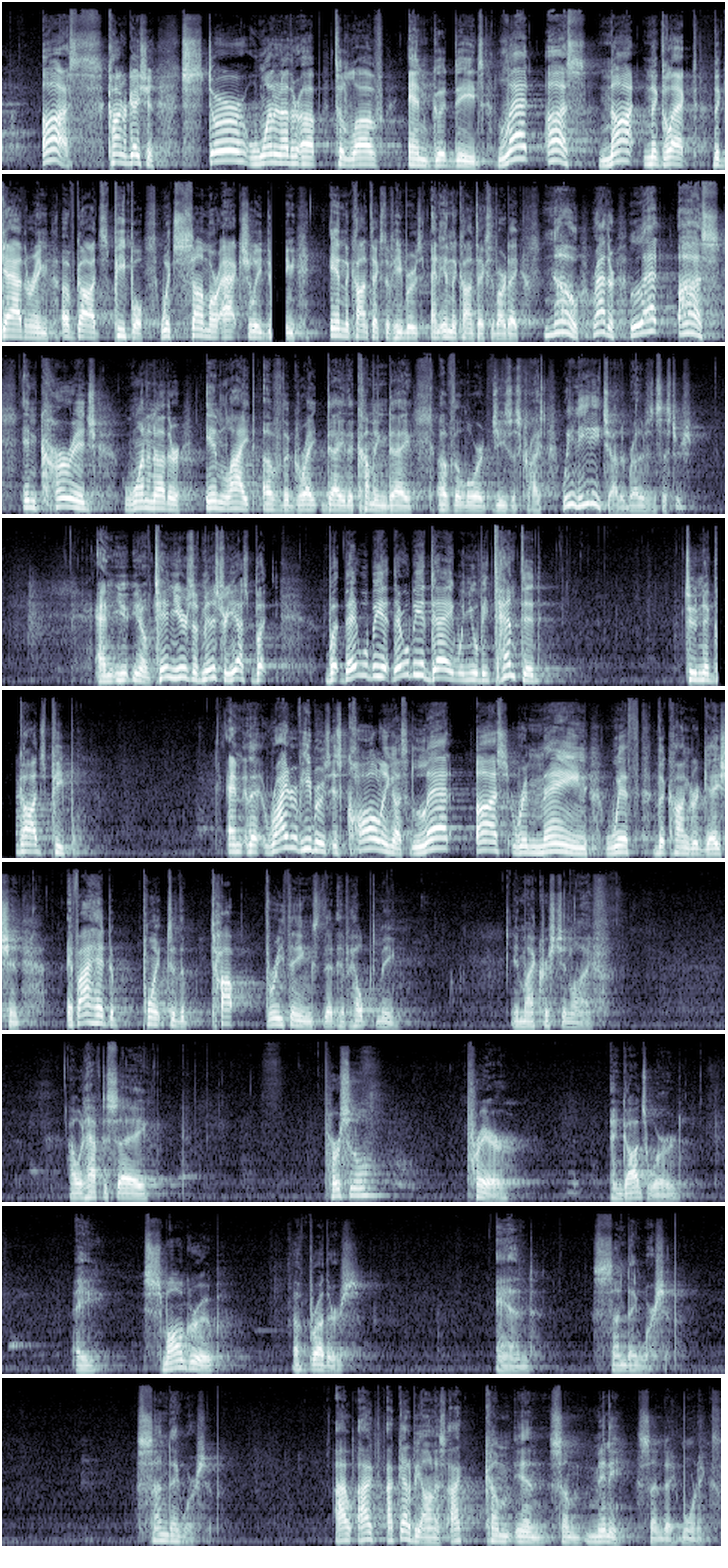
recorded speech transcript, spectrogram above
us, congregation, stir one another up to love and good deeds. Let us not neglect the gathering of God's people, which some are actually doing in the context of Hebrews and in the context of our day. No, rather, let us encourage one another in light of the great day, the coming day of the Lord Jesus Christ. We need each other, brothers and sisters. And you, you know, 10 years of ministry, yes, but but there will be a, there will be a day when you'll be tempted to neglect God's people. And the writer of Hebrews is calling us, let us remain with the congregation. If I had to point to the top three things that have helped me in my Christian life, I would have to say personal prayer and God's Word, a small group of brothers, and Sunday worship. Sunday worship. I, I, I got to be honest, I come in some many Sunday mornings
